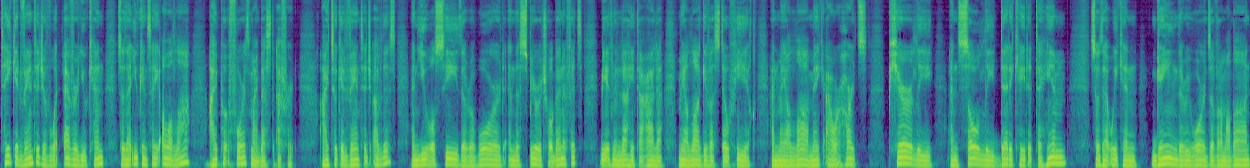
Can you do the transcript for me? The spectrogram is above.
Take advantage of whatever you can so that you can say, Oh Allah, I put forth my best effort. I took advantage of this and you will see the reward and the spiritual benefits bi'idhnillahi ta'ala. May Allah give us tawfiq and may Allah make our hearts purely and solely dedicated to Him so that we can gain the rewards of Ramadan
